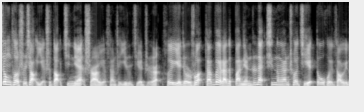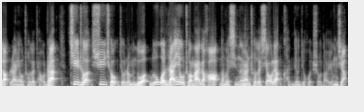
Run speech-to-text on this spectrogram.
政策时效也是到今年十二月三十一日截止，所以也就是说，在未来的半年之内，新能源车企都会遭遇到燃油车的挑战。汽车需求就这么多，如果燃油车卖得好，那么新能源车的销量肯定就会受到影响。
